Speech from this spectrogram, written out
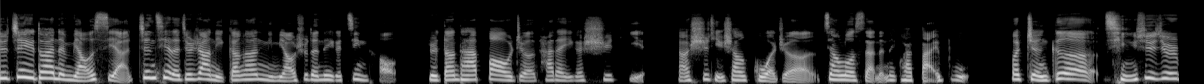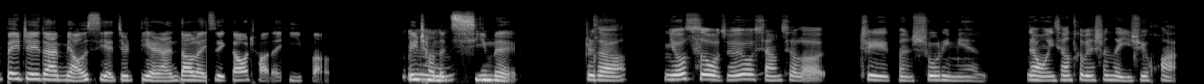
就这一段的描写啊，真切的就让你刚刚你描述的那个镜头，就是当他抱着他的一个尸体，然后尸体上裹着降落伞的那块白布，我整个情绪就是被这一段描写就点燃到了最高潮的地方，非常的凄美。是的，由此我觉得又想起了这本书里面让我印象特别深的一句话。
